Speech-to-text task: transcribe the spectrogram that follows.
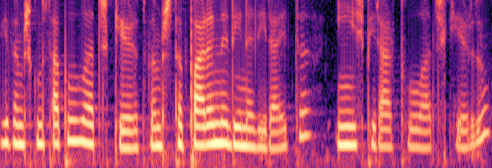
E vamos começar pelo lado esquerdo. Vamos tapar a narina direita e inspirar pelo lado esquerdo.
